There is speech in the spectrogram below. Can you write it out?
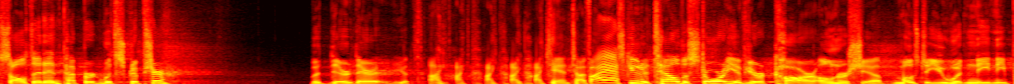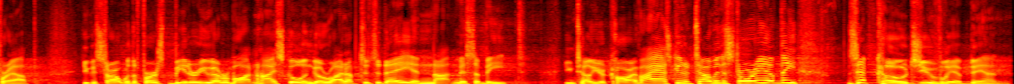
salted and peppered with scripture. But there, there, I, I, I, I can't tell. If I ask you to tell the story of your car ownership, most of you wouldn't need any prep. You could start with the first beater you ever bought in high school and go right up to today and not miss a beat. You can tell your car. If I ask you to tell me the story of the zip codes you've lived in,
